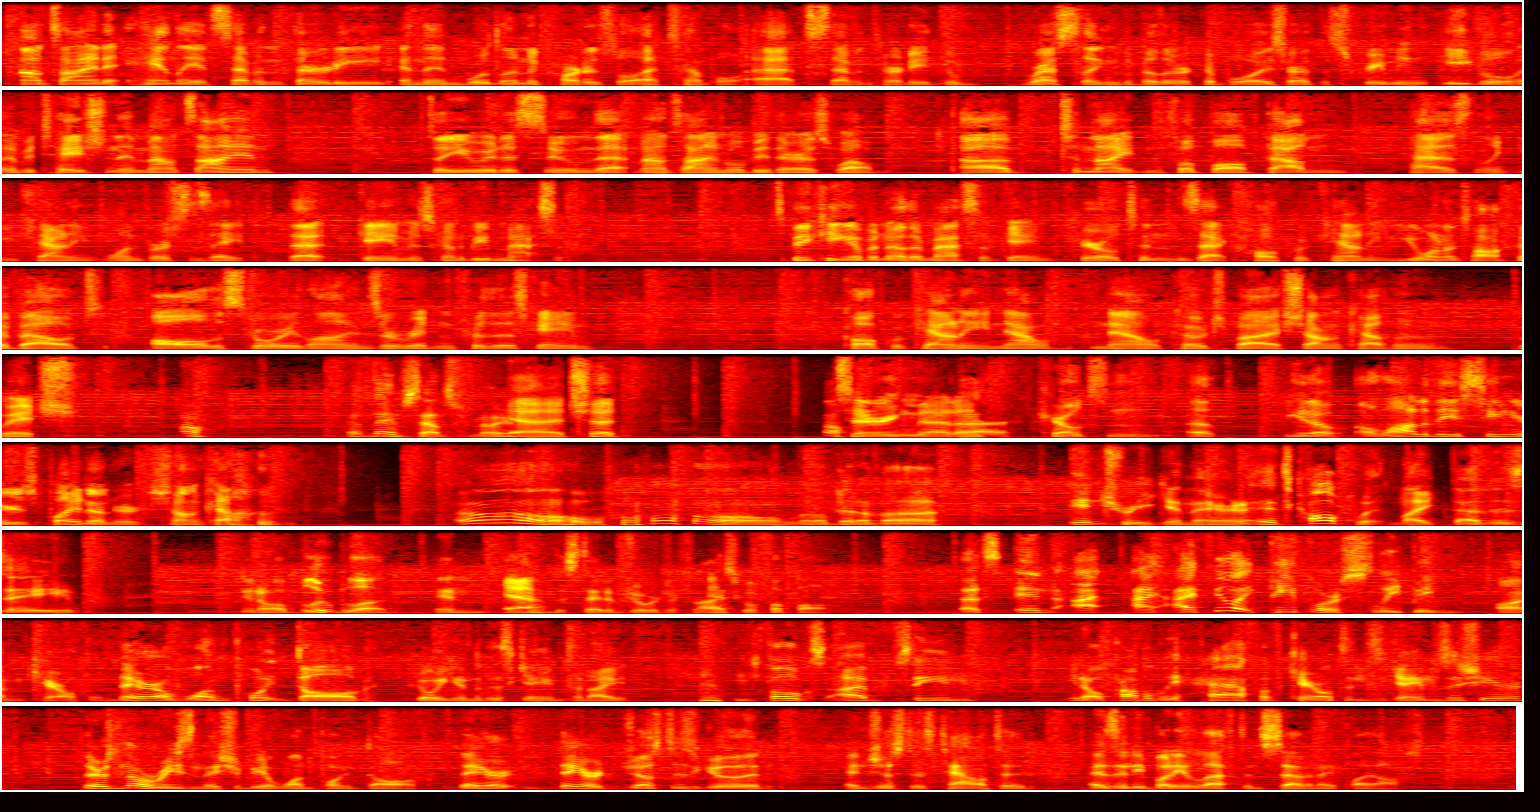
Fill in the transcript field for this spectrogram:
Mount Zion at Hanley at 7.30, and then Woodland to Cartersville at Temple at 7.30. The wrestling, the Villa Rica boys are at the Screaming Eagle Invitation in Mount Zion, so you would assume that Mount Zion will be there as well. Uh, tonight in football, Bowdon has Lincoln County, 1 versus 8. That game is going to be massive. Speaking of another massive game, Carrollton at Colquitt County. You want to talk about all the storylines are written for this game? Colquitt County now now coached by Sean Calhoun, which oh, That name sounds familiar. yeah, it should. Oh. Considering that uh, Carrollton, uh, you know, a lot of these seniors played under Sean Calhoun. Oh, a little bit of a intrigue in there. And it's Colquitt. Like that is a, you know, a blue blood in, Yeah. in the state of Georgia for high school football. That's and I, I I feel like people are sleeping on Carrollton. They're a one point dog going into this game tonight. And folks, I've seen, you know, probably half of Carrollton's games this year. There's no reason they should be a one point dog. They are they are just as good and just as talented as anybody left in seven A playoffs.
